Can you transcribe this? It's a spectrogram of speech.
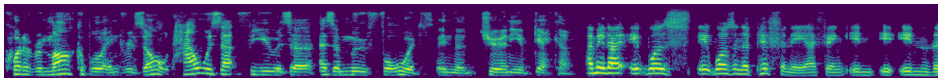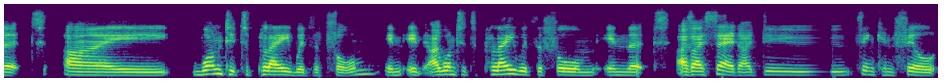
quite a remarkable end result. How was that for you as a as a move forward in the journey of Gecko? I mean, I, it was it was an epiphany. I think in in that I wanted to play with the form. In, in, I wanted to play with the form in that, as I said, I do think and feel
